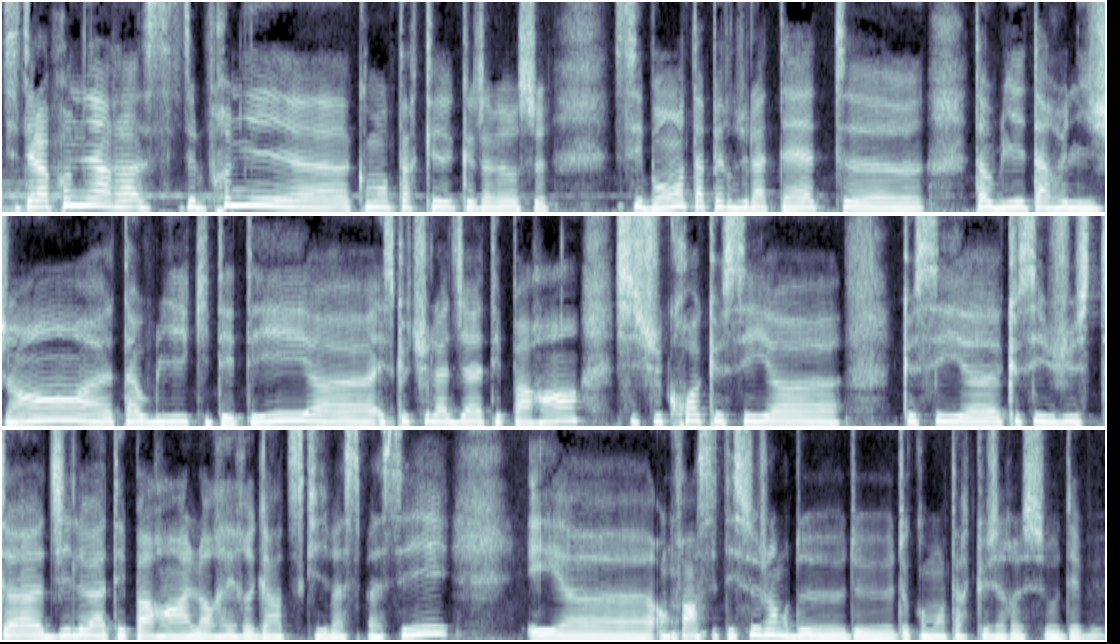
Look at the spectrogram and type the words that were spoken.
C'était la première, c'était le premier euh, commentaire que, que j'avais reçu. C'est bon, t'as perdu la tête, euh, t'as oublié ta religion, euh, t'as oublié qui t'étais. euh, Est-ce que tu l'as dit à tes parents? Si tu crois que c'est euh, que c'est euh, que c'est juste, euh, dis-le à tes parents alors et regarde ce qui va se passer. Et euh, enfin, c'était ce genre de, de, de commentaires que j'ai reçus au début.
